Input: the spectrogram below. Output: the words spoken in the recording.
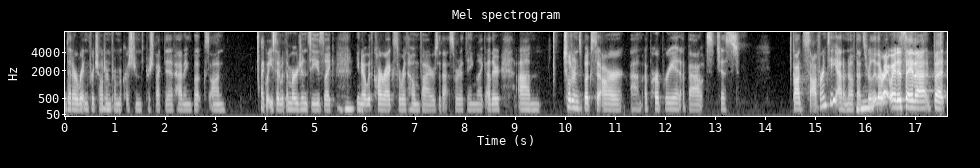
that are written for children from a Christian perspective. Having books on like what you said with emergencies, like Mhm. you know, with car wrecks or with home fires or that sort of thing, like other um, children's books that are um, appropriate about just God's sovereignty. I don't know if that's Mhm. really the right way to say that, but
